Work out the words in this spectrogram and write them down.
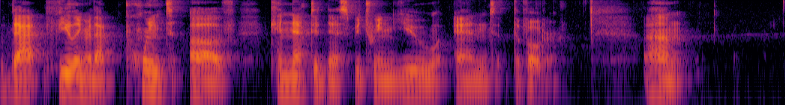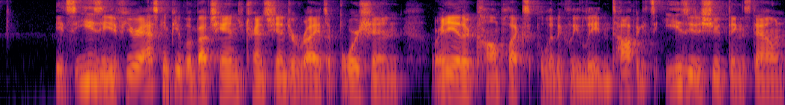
that feeling or that point of connectedness between you and the voter. Um, it's easy if you're asking people about trans- transgender rights, abortion, or any other complex politically laden topic, it's easy to shoot things down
